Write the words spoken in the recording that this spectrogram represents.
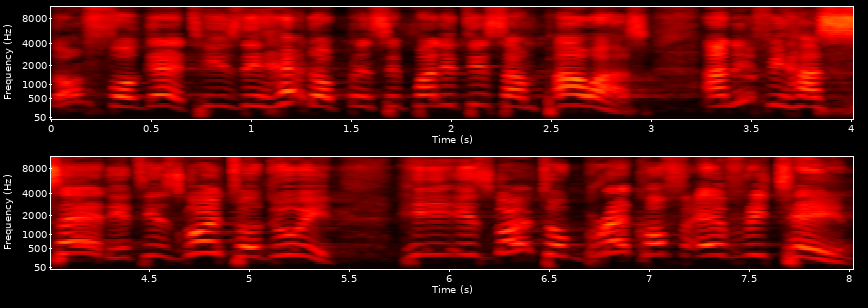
Don't forget, He's the head of principalities and powers. And if He has said it, He's going to do it. He is going to break off every chain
